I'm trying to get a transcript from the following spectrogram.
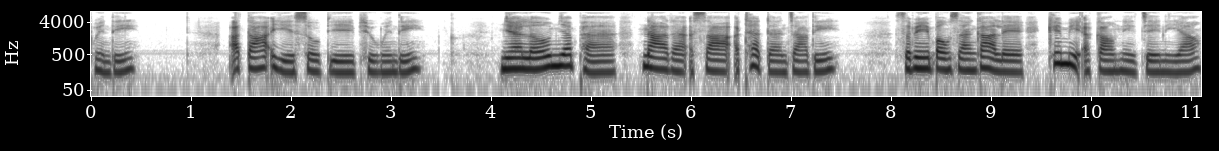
ဖွင့်သည် အသားအရည်ဆိုပြေဖြူဝင်းသည်မျက်လုံးမျက်ဖန်နှာတန်အစာအထက်တန်းကြသည်သပင်ပုံစံကလည်းခိမိအကောင်နှင့်ကျင်းနေအောင်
